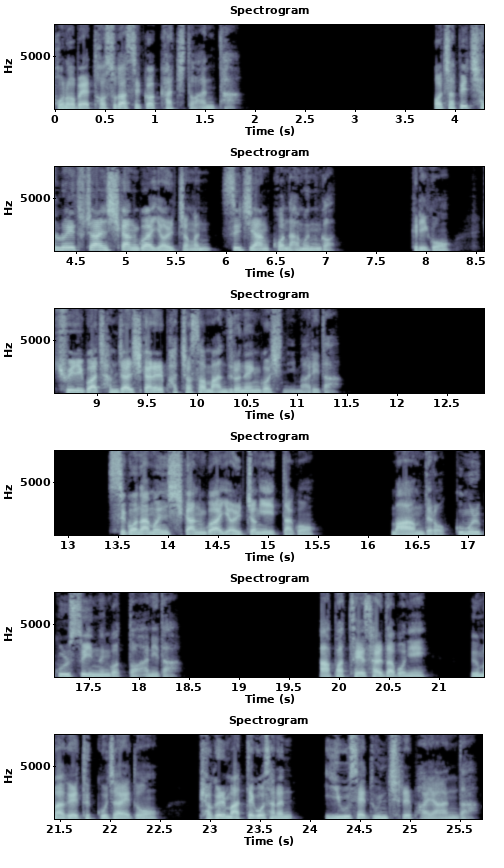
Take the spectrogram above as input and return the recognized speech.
본업에 더 쏟았을 것 같지도 않다. 어차피 첼로에 투자한 시간과 열정은 쓰지 않고 남은 것, 그리고 휴일과 잠잘 시간을 바쳐서 만들어낸 것이니 말이다. 쓰고 남은 시간과 열정이 있다고 마음대로 꿈을 꿀 수 있는 것도 아니다. 아파트에 살다 보니 음악을 듣고자 해도 벽을 맞대고 사는 이웃의 눈치를 봐야 한다.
